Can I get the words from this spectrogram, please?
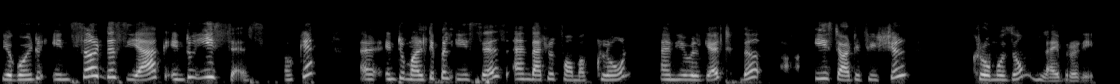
you're going to insert this YAC into yeast cells. Okay, uh, into multiple yeast cells, and that will form a clone, and you will get the yeast artificial chromosome library.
